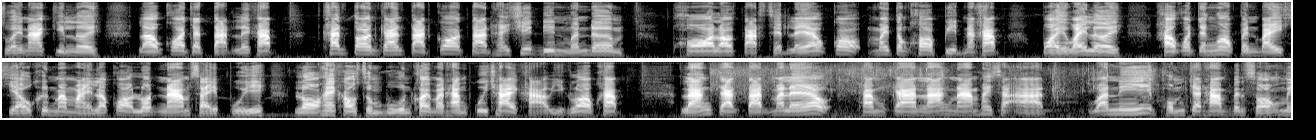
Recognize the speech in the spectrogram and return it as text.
สวยน่ากินเลย เราก็จะตัดเลยครับ ขั้นตอนการตัดก็ตัดให้ชิดดินเหมือนเดิม พอเราตัดเสร็จแล้วก็ไม่ต้องข้อปิดนะครับ ปล่อยไว้เลย เขาก็จะงอกเป็นใบเขียวขึ้นมาใหม่ แล้วก็ลดน้ำใส่ปุ๋ย รอให้เขาสมบูรณ์ค่อยมาทำกุ้ยช่ายขาวอีกรอบครับ หลังจากตัดมาแล้วทำการล้างน้ำให้สะอาด วันนี้ผมจะทำเป็น 2 เม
